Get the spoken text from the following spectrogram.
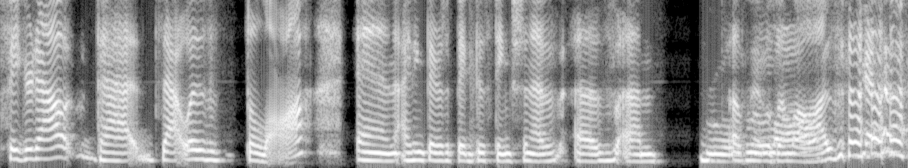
figured out that that was the law. And I think there's a big distinction of, of um, rules, of rules and laws. And laws. yes.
